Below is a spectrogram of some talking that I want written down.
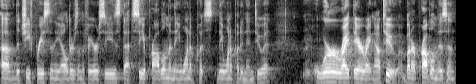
of the chief priests and the elders and the Pharisees that see a problem and they want to put they want to put an end to it. We're right there right now too. But our problem isn't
